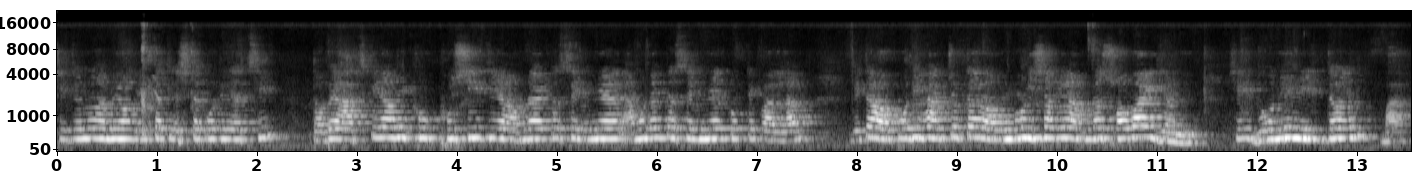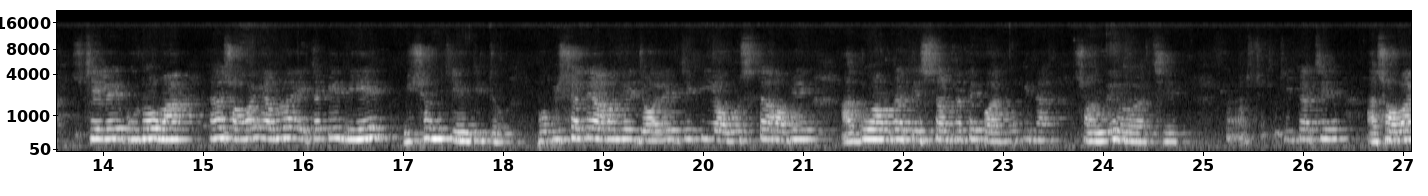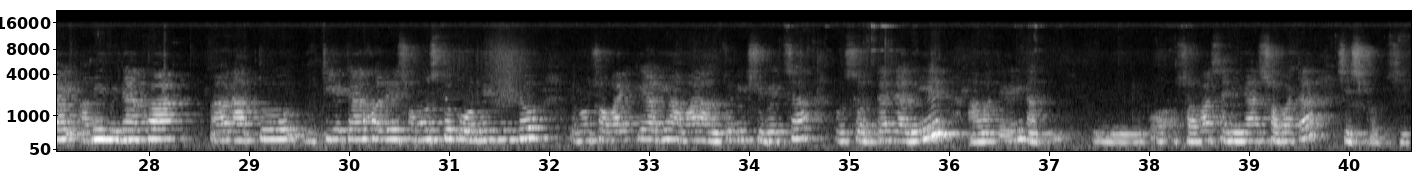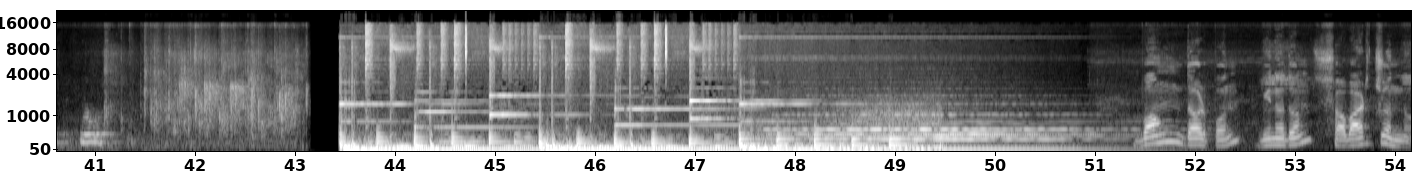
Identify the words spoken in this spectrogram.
সেজন্য আমি অনেকটা চেষ্টা করে যাচ্ছি। তবে আজকে আমি খুব খুশি যে আমরা একটা সেমিনার এমন একটা সেমিনার করতে পারলাম, যেটা অপরিহার্যতার অঙ্গ হিসাবে আমরা সবাই জানি। সেই ধনী, নির্ধন বা ছেলে, বুড়ো, মা হ্যাঁ সবাই আমরা এটাকে নিয়ে ভীষণ চিন্তিত। ভবিষ্যতে আমাদের জলের যে কী অবস্থা হবে, আদৌ আমরা চেষ্টা করতে পারব কি না সন্দেহ আছে। ঠিক আছে? আর সবাই, আমি মিনারভা নাট্য থিয়েটার হলের সমস্ত কর্মীবৃন্দ এবং সবাইকে আমি আমার আন্তরিক শুভেচ্ছা ও শ্রদ্ধা জানিয়ে আমাদের এই সভা সেমিনার সভাটা শেষ করছি। নমস্কার। বং দর্পণ বিনোদন সবার জন্য।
